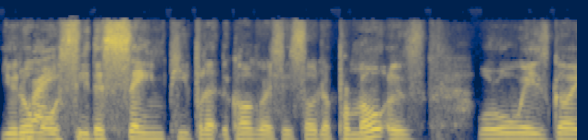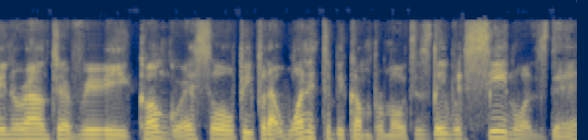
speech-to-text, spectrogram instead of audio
You'd almost right. see the same people at the congresses. So the promoters were always going around to every congress, or people that wanted to become promoters, they were seeing what's there.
